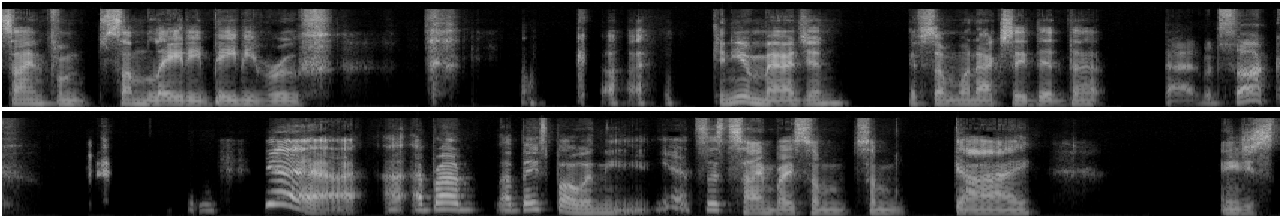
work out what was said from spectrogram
Signed from some lady, Baby Ruth. oh, God. Can you imagine if someone actually did that? That would suck. Yeah, I, I brought a baseball with me. Yeah, it's just signed by some some guy, and you just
